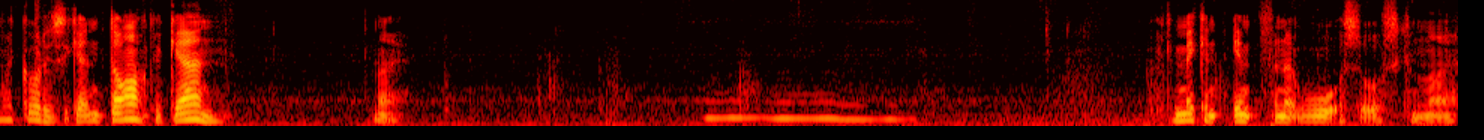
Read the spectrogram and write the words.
My god, is it getting dark again? No. I can make an infinite water source, can I?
